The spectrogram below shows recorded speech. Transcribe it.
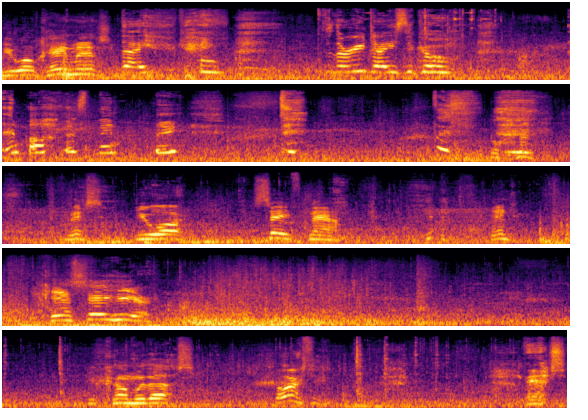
You okay, miss? They came three days ago. And my husband, they... Okay. Miss, you are safe now. And you can't stay here. You come with us. Arthur, Miss,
